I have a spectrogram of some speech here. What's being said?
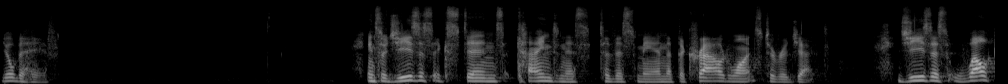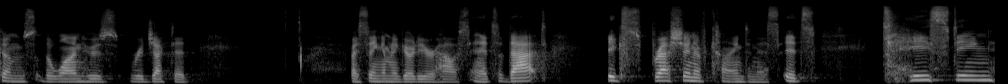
you'll behave. And so Jesus extends kindness to this man that the crowd wants to reject. Jesus welcomes the one who's rejected by saying, I'm going to go to your house. And it's that expression of kindness, it's tasting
